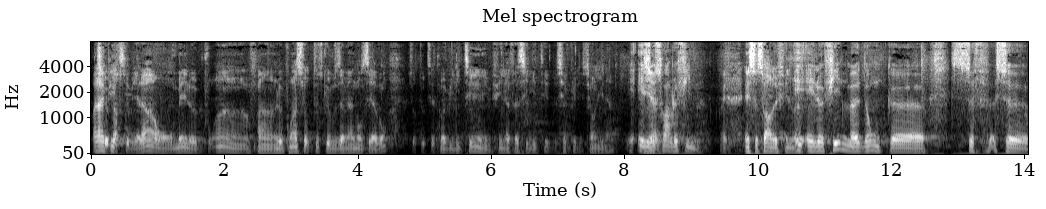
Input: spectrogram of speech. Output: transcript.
Parce que par ce biais-là, on met le point, enfin le point sur tout ce que vous avez annoncé avant, sur toute cette mobilité et puis la facilité de circuler sur l'île. Et, ce soir, le film. Et ce soir le film. Et, le film donc, euh, ce,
